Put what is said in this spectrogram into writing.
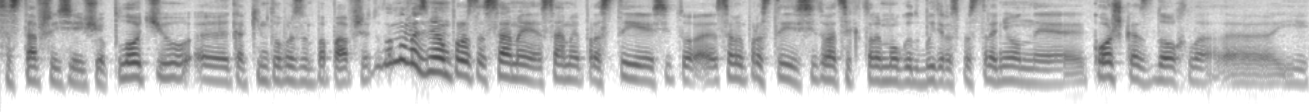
с оставшейся еще плотью, э, каким-то образом попавшей туда. Ну, возьмем просто самые, самые, простые, ситу... самые простые ситуации, которые могут быть распространенные. Кошка сдохла э, и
